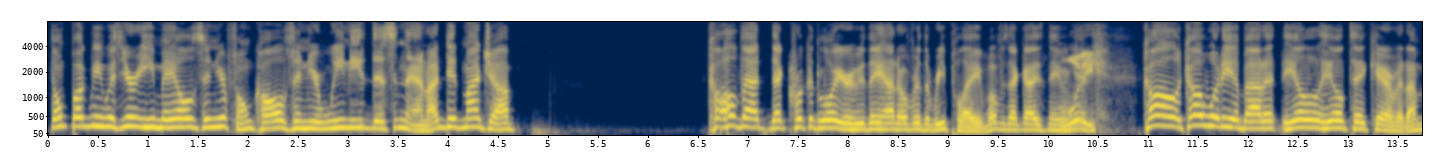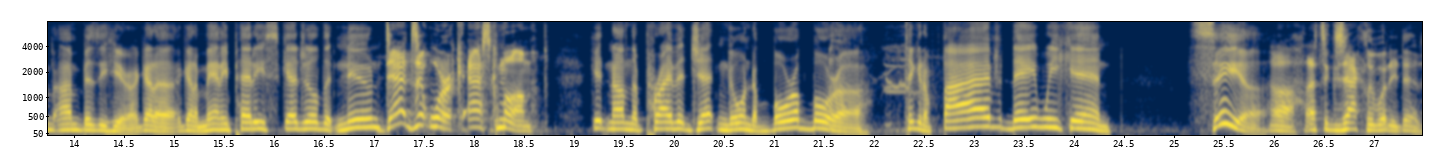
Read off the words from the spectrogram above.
don't bug me with your emails and your phone calls and your we need this and that. I did my job. Call that that crooked lawyer who they had over the replay. What was that guy's name? again? Woodie. Call call Woodie about it. He'll he'll take care of it. I'm I'm busy here. I got a I got a Manny Petty scheduled at noon. Dad's at work. Ask mom. Getting on the private jet and going to Bora Bora. Taking a five day weekend. See ya. Oh, that's exactly what he did.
